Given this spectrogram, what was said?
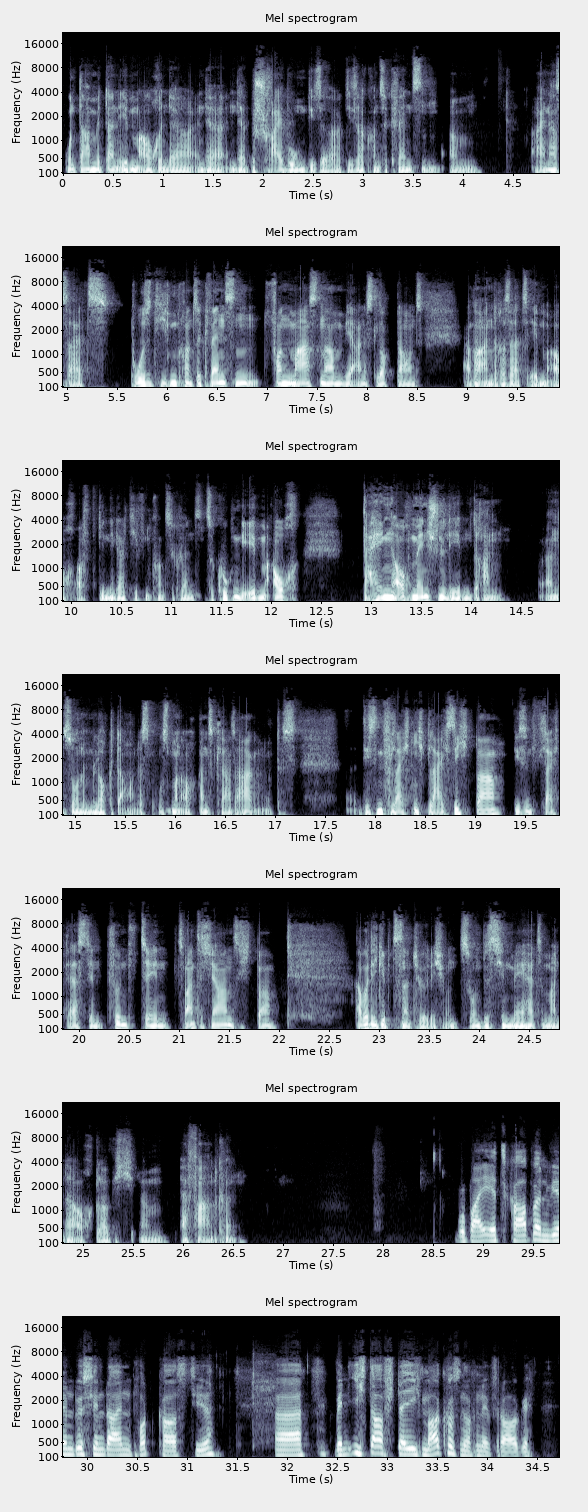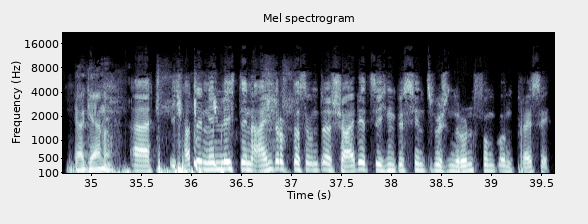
und damit dann eben auch in der, in der, in der Beschreibung dieser, dieser Konsequenzen. Ähm, einerseits positiven Konsequenzen von Maßnahmen wie eines Lockdowns, aber andererseits eben auch auf die negativen Konsequenzen zu gucken, die eben auch, da hängen auch Menschenleben dran an so einem Lockdown. Das muss man auch ganz klar sagen. Das, die sind vielleicht nicht gleich sichtbar, die sind vielleicht erst in 15, 20 Jahren sichtbar, aber die gibt's natürlich und so ein bisschen mehr hätte man da auch, glaube ich, ähm, erfahren können. Wobei jetzt kapern wir ein bisschen deinen Podcast hier. Äh, wenn ich darf, stelle ich Markus noch eine Frage. Ja, gerne. Äh, ich hatte nämlich den Eindruck, das unterscheidet sich ein bisschen zwischen Rundfunk und Presse.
